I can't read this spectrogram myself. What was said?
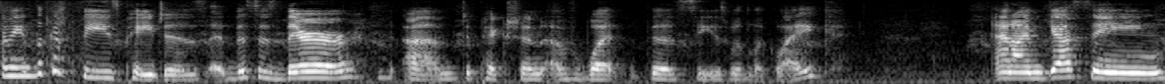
I mean, look at these pages. This is their um, depiction of what the seas would look like. And I'm guessing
